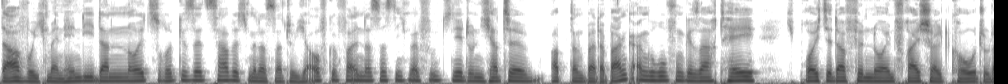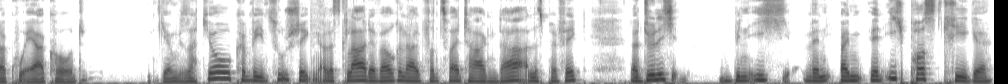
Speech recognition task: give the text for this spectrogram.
da, wo ich mein Handy dann neu zurückgesetzt habe, ist mir das natürlich aufgefallen, dass das nicht mehr funktioniert. Und ich hatte, hab dann bei der Bank angerufen und gesagt, hey, ich bräuchte dafür einen neuen Freischaltcode oder QR-Code. die haben gesagt, jo, können wir ihn zuschicken, alles klar, der war auch innerhalb von zwei Tagen da, alles perfekt. Natürlich bin ich, wenn, beim, wenn ich Post kriege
